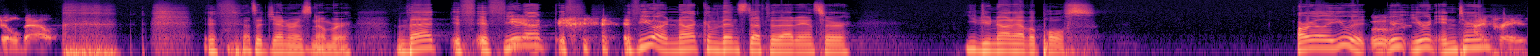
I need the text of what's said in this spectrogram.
filled out if that's a generous number that if if you're yeah. not if, if you are not convinced after that answer, you do not have a pulse. Ariel, are you a, you're, you're an intern? I praise.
